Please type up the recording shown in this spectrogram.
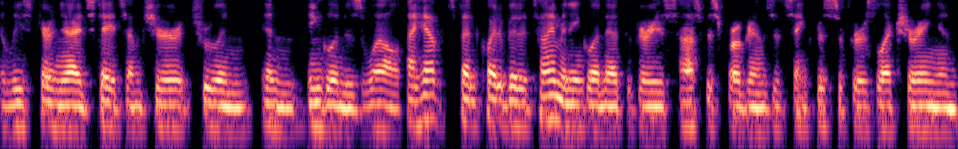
at least here in the United States. I'm sure true in, in England as well. I have spent quite a bit of time in England at the various hospice programs at St. Christopher's lecturing and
